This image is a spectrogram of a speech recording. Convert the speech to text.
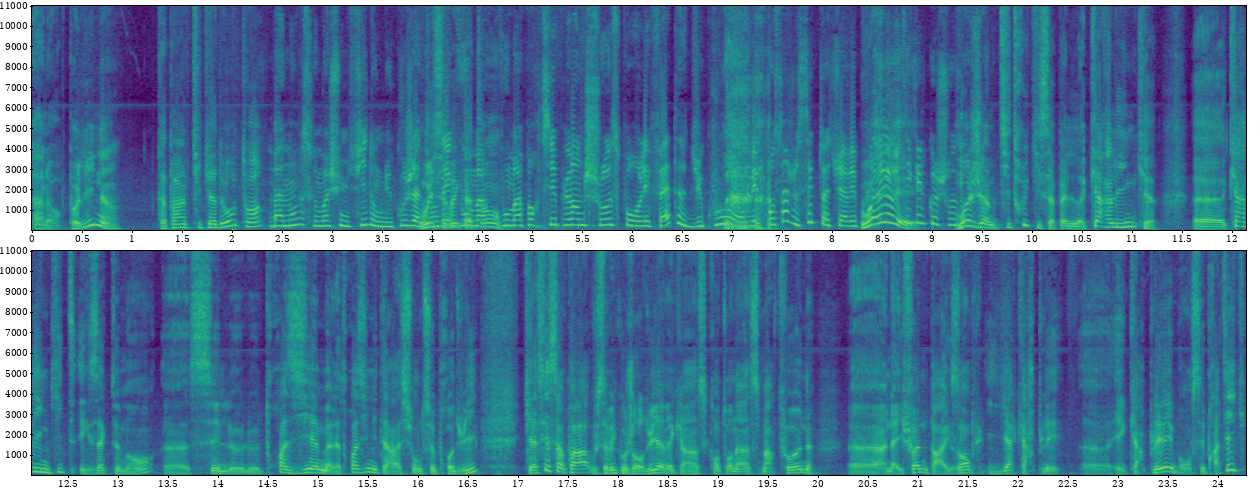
Alors, Pauline, t'as pas un petit cadeau, toi Bah non, parce que moi je suis une fille, donc du coup j'attendais que que vous m'apportiez plein de choses pour les fêtes. Du coup, euh, mais François, je sais que toi tu avais prévu Ouais. aussi quelque chose. Moi, j'ai un petit truc qui s'appelle Carlink. Euh, Carlink Kit, exactement. Euh, c'est le, le troisième, la troisième itération de ce produit, qui est assez sympa. Vous savez qu'aujourd'hui, avec un, quand on a un smartphone, euh, un iPhone par exemple, il y a CarPlay. Euh, et CarPlay, bon, c'est pratique,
